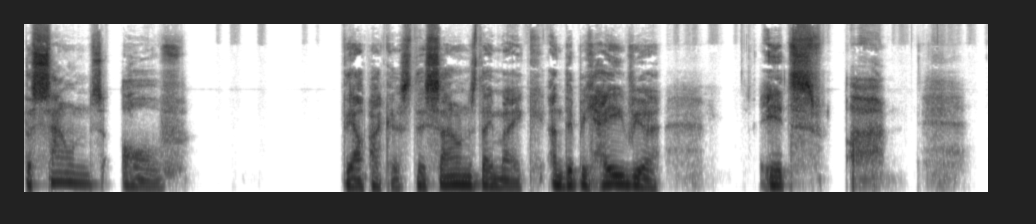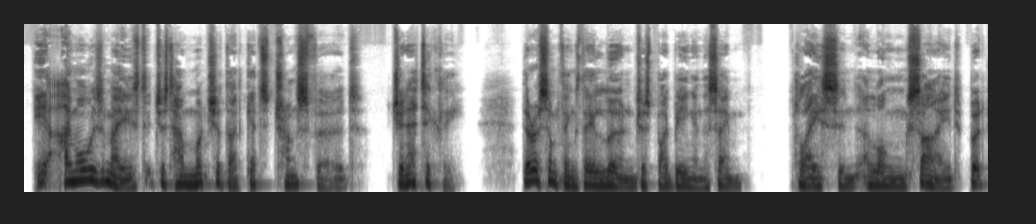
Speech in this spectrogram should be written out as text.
The sounds of the alpacas, the sounds they make, and the behavior, it's. Uh, I'm always amazed just how much of that gets transferred genetically. There are some things they learn just by being in the same place in alongside, but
